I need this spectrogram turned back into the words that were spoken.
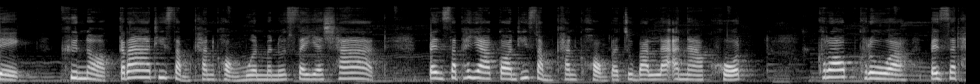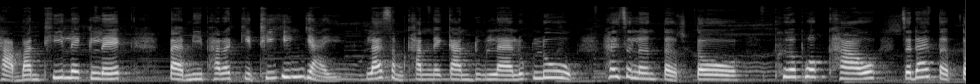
เด็ก คือหน่อกล้าที่สำคัญของมวลมนุษยชาติ เป็นทรัพยากรที่สำคัญของปัจจุบันและอนาคต ครอบครัวเป็นสถาบันที่เล็กๆ แต่มีภารกิจที่ยิ่งใหญ่ และสำคัญในการดูแลลูกๆ ให้เจริญเติบโต เพื่อพวกเขาจะได้เติบโต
